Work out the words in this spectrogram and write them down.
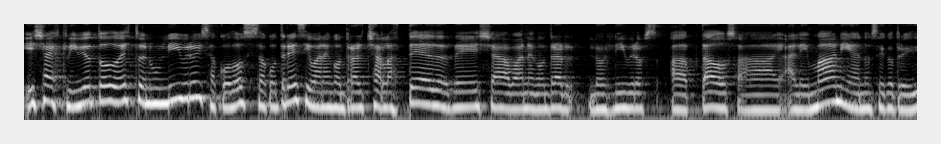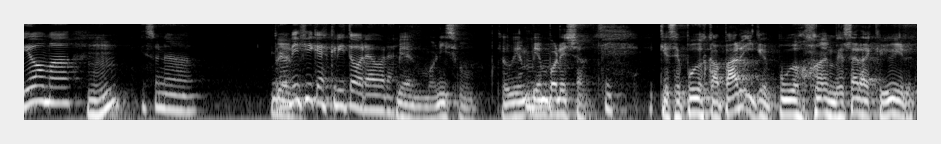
ella escribió todo esto en un libro y sacó dos y sacó tres y van a encontrar charlas TED de ella, van a encontrar los libros adaptados a alemán y a no sé qué otro idioma. Es una prolífica escritora ahora. Bien, buenísimo. Bien, bien por ella. Sí. Que se pudo escapar y que pudo empezar a escribir.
